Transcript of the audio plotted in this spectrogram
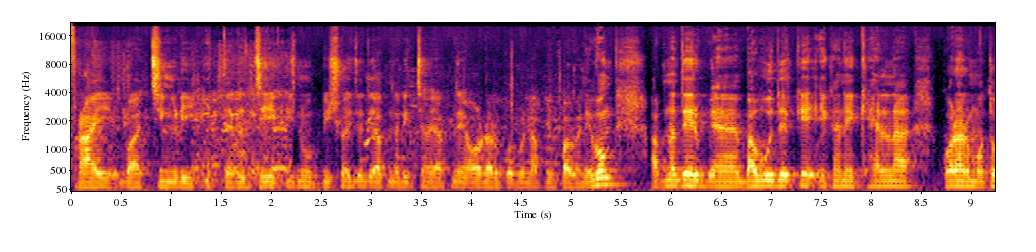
ফ্রাই বা চিংড়ি ইত্যাদি যে কোনো বিষয় যদি আপনার ইচ্ছা হয় আপনি অর্ডার করবেন, আপনি পাবেন। এবং আপনাদের বাবুদেরকে এখানে খেলনা করার মতো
